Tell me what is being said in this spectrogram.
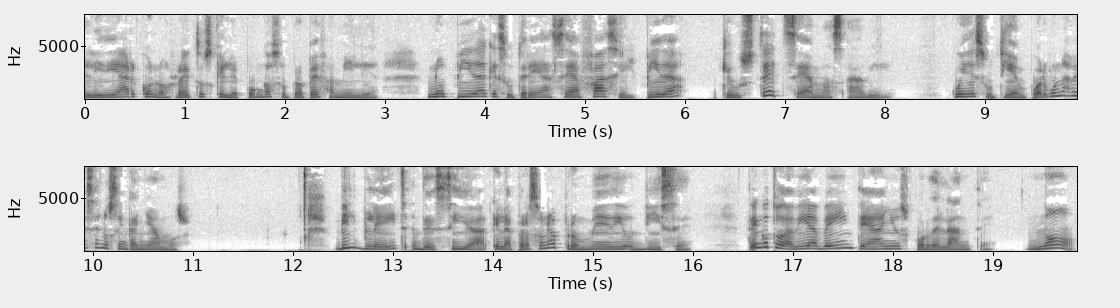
lidiar con los retos que le ponga su propia familia. No pida que su tarea sea fácil, pida que usted sea más hábil. Cuide su tiempo. Algunas veces nos engañamos. Bill Blade decía que la persona promedio dice Tengo todavía 20 años por delante. No,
